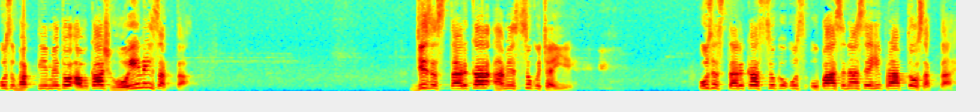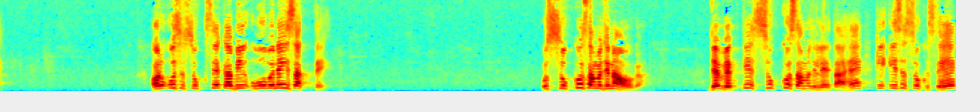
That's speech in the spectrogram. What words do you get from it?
उस भक्ति में तो अवकाश हो ही नहीं सकता। जिस स्तर का हमें सुख चाहिए उस स्तर का सुख उस उपासना से ही प्राप्त हो सकता है। और उस सुख से कभी ऊब नहीं सकते। उस सुख को समझना होगा। जब व्यक्ति सुख को समझ लेता है कि इस सुख से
